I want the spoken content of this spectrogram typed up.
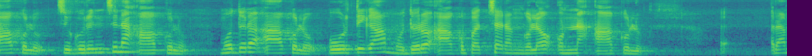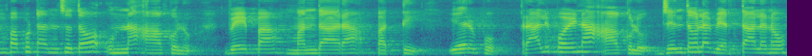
ఆకులు చిగురించిన ఆకులు ముదురు ఆకులు పూర్తిగా ముదురు ఆకుపచ్చ రంగులో ఉన్న ఆకులు రంపపుటంచుతో ఉన్న ఆకులు. వేప మందార పత్తి. ఎరుపు రాలిపోయిన ఆకులు. జంతువుల వ్యర్థాలను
